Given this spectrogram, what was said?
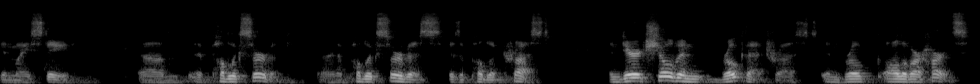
in my state, um, a public servant, and a public service is a public trust. And Derek Chauvin broke that trust and broke all of our hearts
